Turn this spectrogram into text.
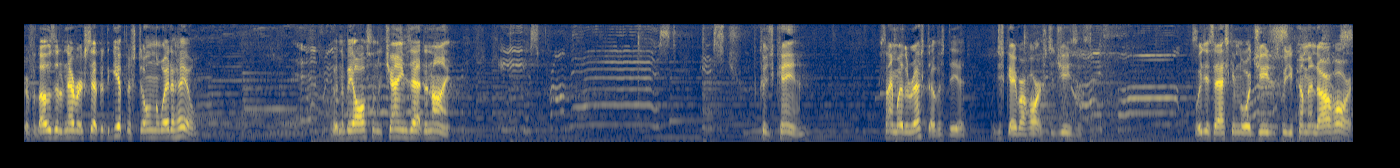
But for those that have never accepted the gift, they're still on the way to hell. Wouldn't it be awesome to change that tonight? Because you can. Same way the rest of us did. We just gave our hearts to Jesus. We just ask Him, Lord Jesus, will you come into our heart?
